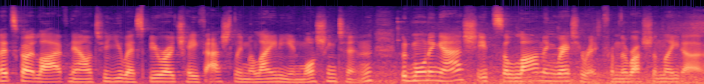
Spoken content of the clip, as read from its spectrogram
Let's go live now to US Bureau Chief Ashlee Mullany in Washington. Good morning, Ash. It's alarming rhetoric from the Russian leader.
